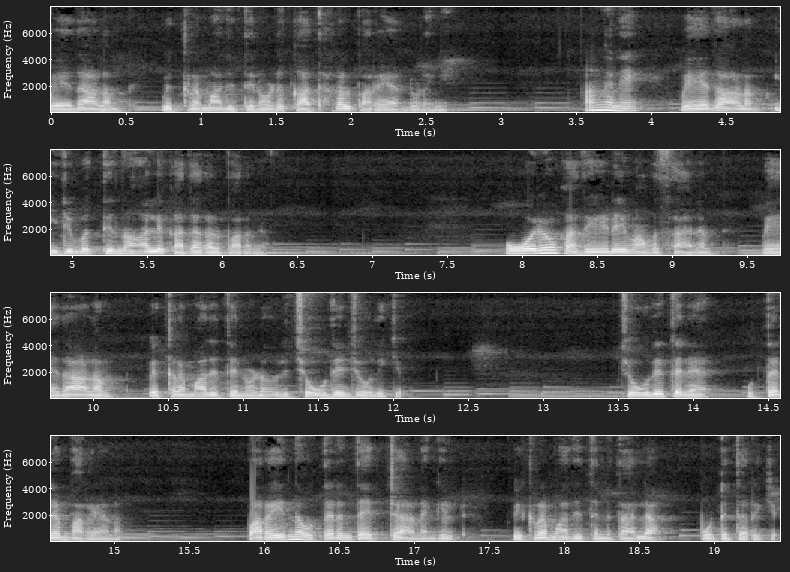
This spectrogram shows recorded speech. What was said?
വേതാളം വിക്രമാദിത്യനോട് കഥകൾ പറയാൻ തുടങ്ങി. അങ്ങനെ വേതാളം ഇരുപത്തിനാല് കഥകൾ പറഞ്ഞു. ഓരോ കഥയുടെയും അവസാനം വേതാളം വിക്രമാദിത്യനോട് ഒരു ചോദ്യം ചോദിക്കും. ചോദ്യത്തിന് ഉത്തരം പറയണം. പറയുന്ന ഉത്തരം തെറ്റാണെങ്കിൽ വിക്രമാദിത്യന് തല പൊട്ടിത്തെറിക്കും.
